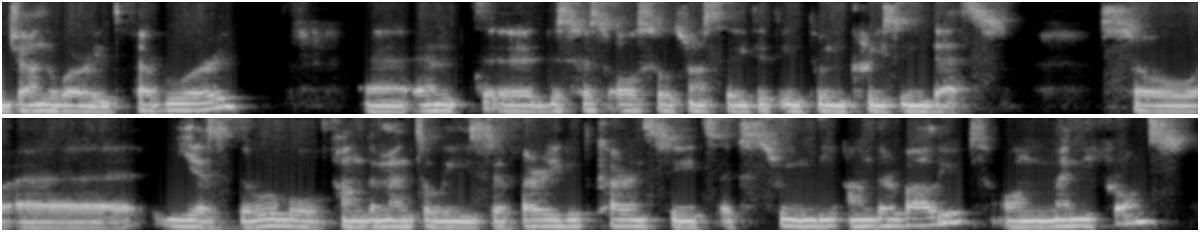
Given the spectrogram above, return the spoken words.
January and February. Uh, and uh, this has also translated into increase in deaths. So uh, yes, the ruble fundamentally is a very good currency. It's extremely undervalued on many fronts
